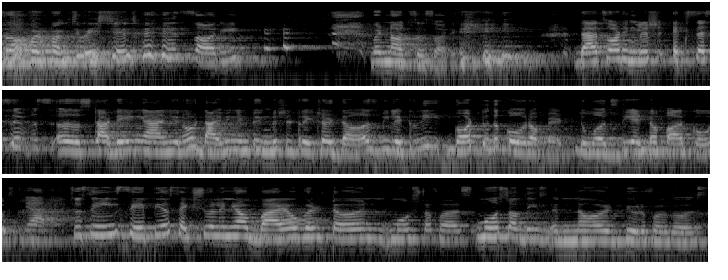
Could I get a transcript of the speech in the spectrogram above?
proper punctuation. Sorry. But not so sorry. That's what english excessive uh, studying and you know diving into english literature does. We literally got to the core of it towards the end of our course. Yeah. So seeing sapiosexual in your bio will turn most of us most of these nerd beautiful girls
